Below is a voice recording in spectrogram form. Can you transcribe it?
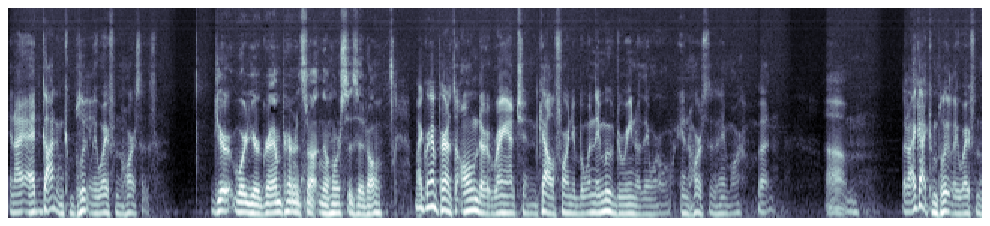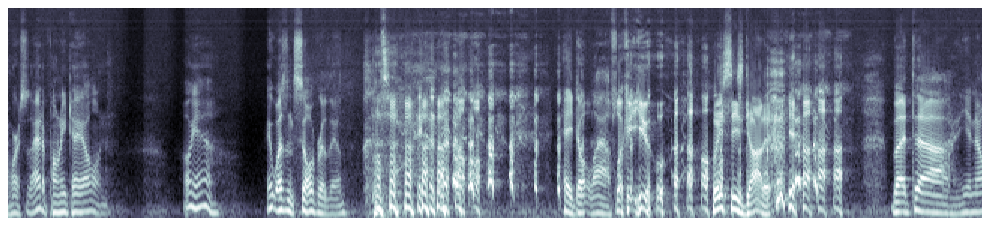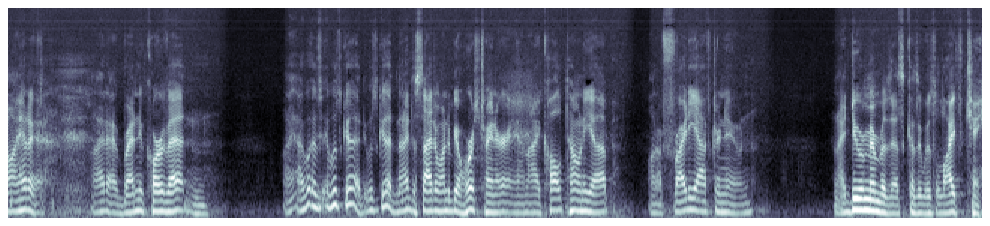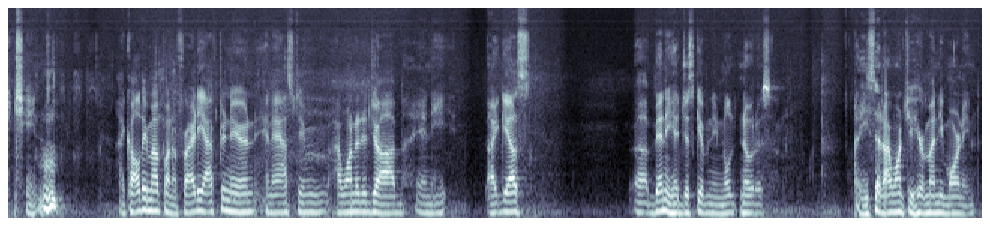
and I had gotten completely away from the horses. Your, were your grandparents not in the horses at all? My grandparents owned a ranch in California, but when they moved to Reno, they weren't in horses anymore. But, um, but I got completely away from the horses. I had a ponytail, and oh yeah, it wasn't silver then. hey, don't laugh. Look at you. At least he's got it. But uh, you know, I had a, I had a brand new Corvette, and I, I was it was good. It was good, and I decided I wanted to be a horse trainer, and I called Tony up on a Friday afternoon, and I do remember this because it was life changing. I called him up on a Friday afternoon and asked him I wanted a job, and he, I guess, uh, Benny had just given him no- notice, and he said I want you here Monday morning.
